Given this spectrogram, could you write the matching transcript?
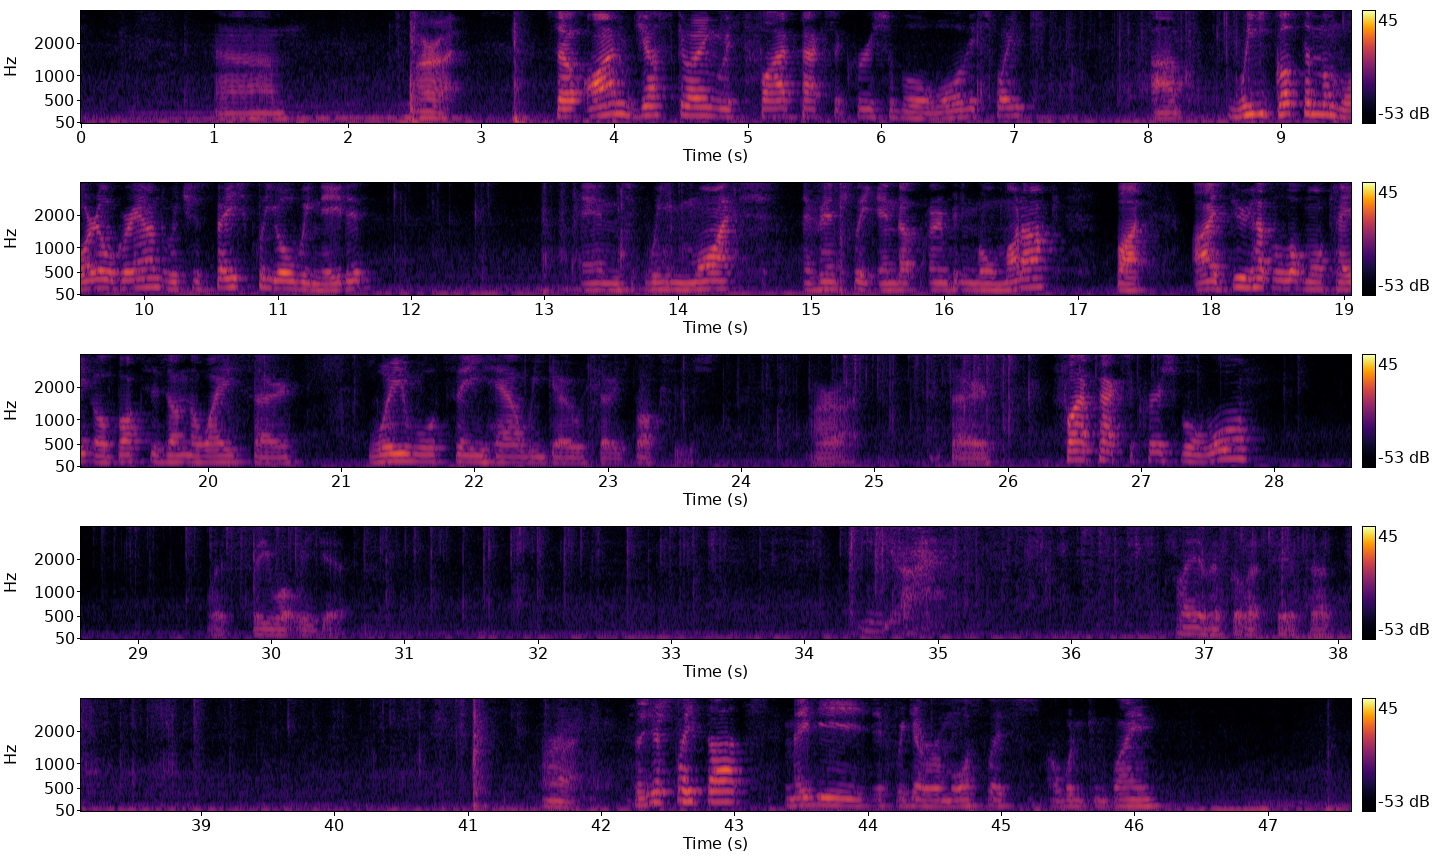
Um, Alright. So I'm just going with 5 packs of Crucible War this week. Um, we got the Memorial Ground, which is basically all we needed. And we might eventually end up opening more Monarch. But I do have a lot more Kate or boxes on the way, so we will see how we go with those boxes. Alright, so five packs of Crucible War. Let's see what we get. Yeah. Oh yeah, they've got that tear tab. Alright, so just sleep darts. Maybe if we get a remorseless, I wouldn't complain.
